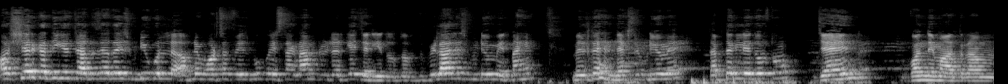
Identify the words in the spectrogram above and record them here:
और शेयर कर दीजिए ज़्यादा से ज़्यादा इस वीडियो को अपने व्हाट्सएप फेसबुक इंस्टाग्राम ट्विटर के ज़रिए दोस्तों। तो फ़िलहाल इस वीडियो में इतना ही। मिलते हैं नेक्स्ट वीडियो में। तब तक लिए दोस्तों, जय हिंद, वंदे मातरम।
